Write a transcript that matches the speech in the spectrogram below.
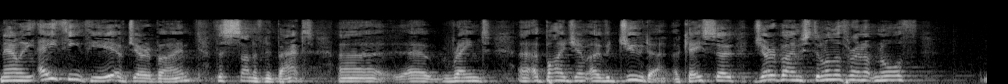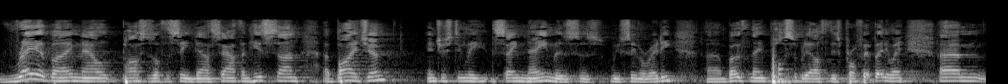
now in the 18th year of Jeroboam, the son of Nebat, uh, uh reigned uh, Abijam over Judah. Okay, so Jeroboam is still on the throne up north. Rehoboam now passes off the scene down south, and his son Abijam, interestingly, the same name as, as we've seen already, um, both named possibly after this prophet, but anyway, um,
